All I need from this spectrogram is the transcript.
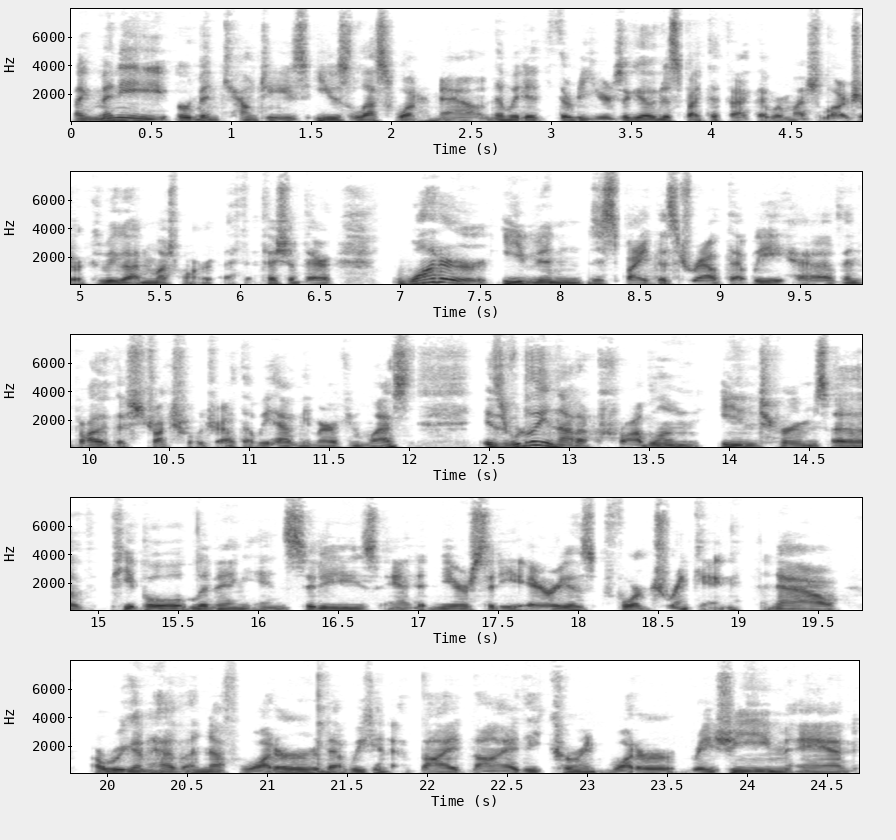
Like many urban counties use less water now than we did 30 years ago, despite the fact that we're much larger because we've gotten much more efficient there. Water, even despite this drought that we have and probably the structural drought that we have in the American West, is really not a problem in terms of people living in cities and near city areas for drinking. Now, are we going to have enough water that we can abide by the current water regime and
